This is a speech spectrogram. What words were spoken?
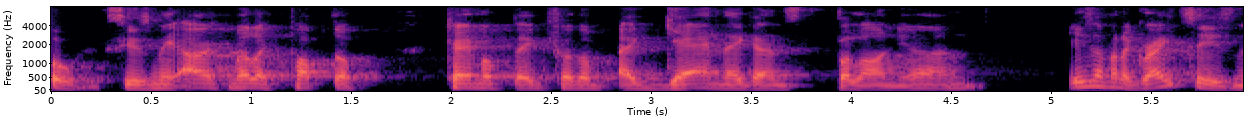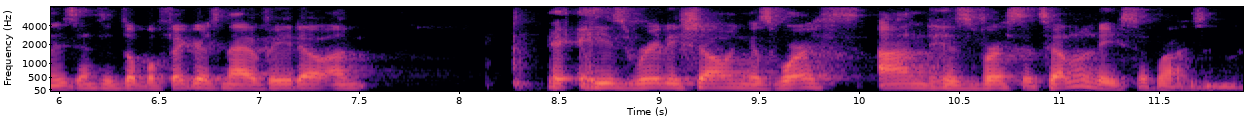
Oh, excuse me. Arek Milik popped up, came up big for them again against Bologna, and he's having a great season. He's into double figures now, Vito, and he's really showing his worth and his versatility, surprisingly.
